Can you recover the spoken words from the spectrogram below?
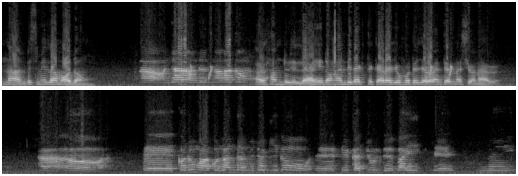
nam bisimilla moɗon. On jarama de nala toon alhamdulillah hiɗon en direct ka radio fota diawa international. Ah, ah, e ko ɗuma ko landal mi jogui ɗo e fika julde ɓayi e mi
